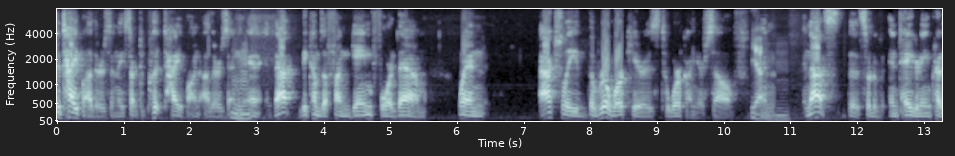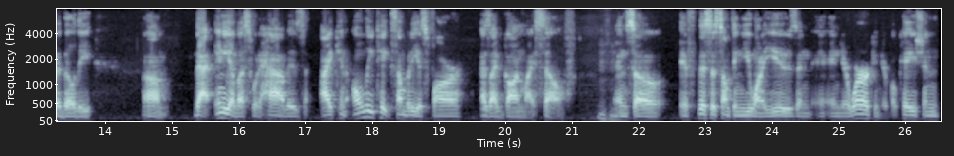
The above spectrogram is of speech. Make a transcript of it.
to type others and they start to put type on others. And, mm-hmm. and, that becomes a fun game for them when actually the real work here is to work on yourself. Yeah. And, and that's the sort of integrity and credibility um, that any of us would have is I can only take somebody as far as I've gone myself. And so if this is something you want to use in, in your work, in your vocation,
